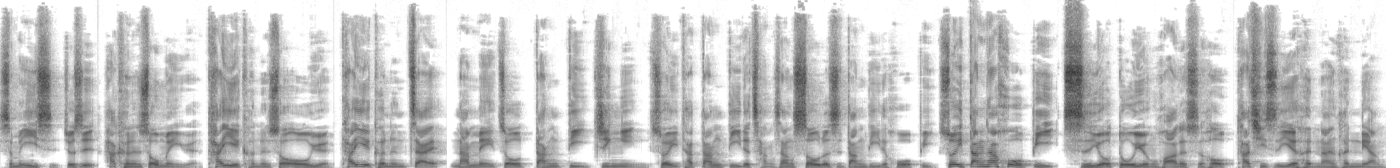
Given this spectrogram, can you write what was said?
什么意思？就是他可能收美元，他也可能收欧元，他也可能在南美洲当地经营，所以他当地的厂商收的是当地的货币，所以当它货币持有多元化的时候，它其实也很难衡量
